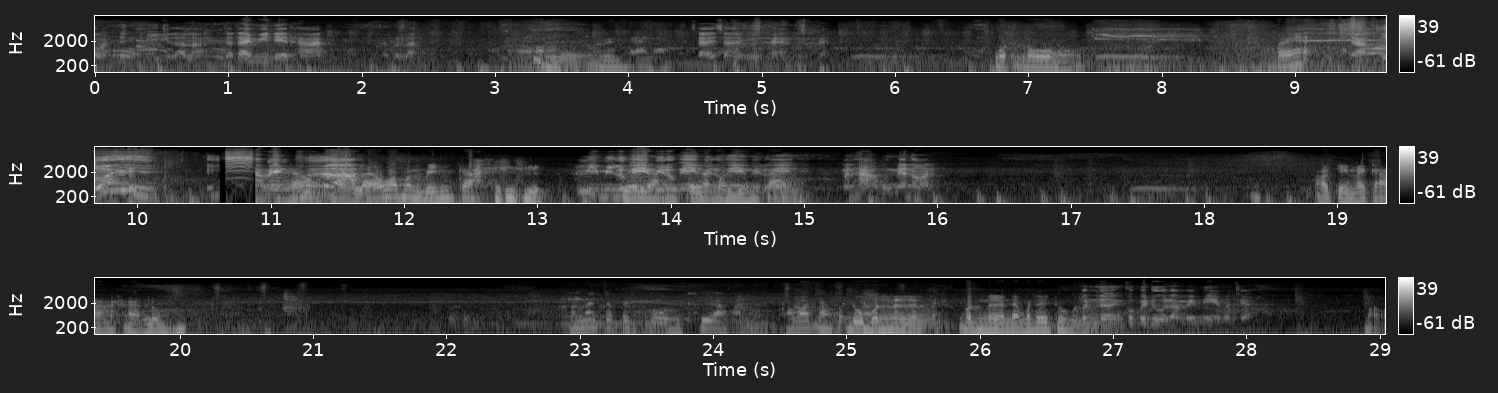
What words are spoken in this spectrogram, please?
ก่อนหนึ่งทีแล้วล่ะ จะได้มีเดทาร์ไม่เป็นไรอ๋อเรื่องแผนเหรอใช่ใช่มีแผนมีแผนโคตรโล่ง แปะอย่าเอ้ยไอ้ทำไมแล้วเพื่อ บอกแล้วว่ามันบิงไกล มีมีลูกเองมีลูกเองมีเพื่ลูอกนเองมันมีลูกเองบิงไก่มันหามึงแน่นอน เอาจริงไหมกล้าหาหลุมมันน่าจะเป็นโกนเครื่องอะนะเพราะว่าลองไปดูบนเนินไหมบนเนินยังไม่ได้ดูบนเนินกูไปดูแล้วไม่มีเมื่อกี้เนาะ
